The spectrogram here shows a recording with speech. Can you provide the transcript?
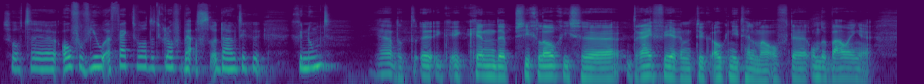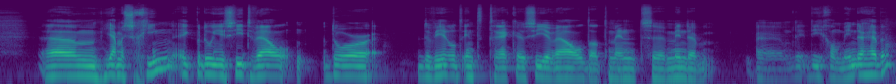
soort uh, overview-effect wordt het, geloof ik, bij astronauten ge genoemd. Ja, dat, ik, ik ken de psychologische drijfveren natuurlijk ook niet helemaal, of de onderbouwingen. Um, ja, misschien. Ik bedoel, je ziet wel door de wereld in te trekken, zie je wel dat mensen minder eh, die, gewoon minder hebben.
